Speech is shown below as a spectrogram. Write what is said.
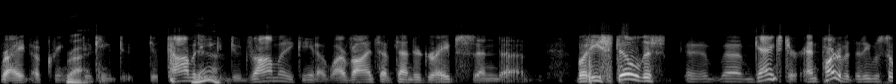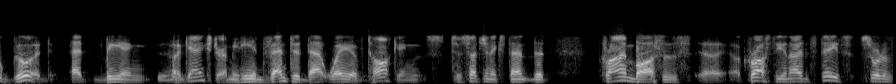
right? A, right. He can do, do comedy, Yeah. he can do drama. He can, you know, our vines have tender grapes, and uh, but he's still this uh, uh, gangster. And part of it that he was so good at being a gangster. I mean, he invented that way of talking to such an extent that crime bosses uh, across the United States sort of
